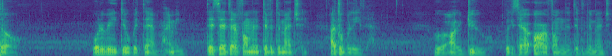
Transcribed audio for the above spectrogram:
So, what do we do with them? I mean, they said they're from a different dimension. I don't believe them. Well, I do, because they are from the different dimension.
